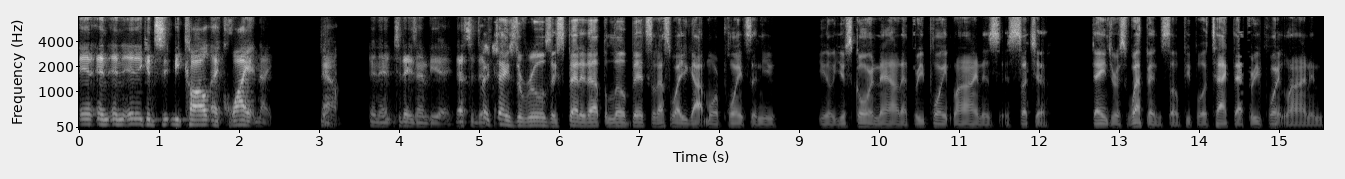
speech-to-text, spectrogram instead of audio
and and, and it could be called a quiet night now in today's NBA. That's the difference. They changed the rules. They sped it up a little bit, so that's why you got more points than you, you know, you're scoring now. That three point line is is such a dangerous weapon. So people attack that three point line, and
